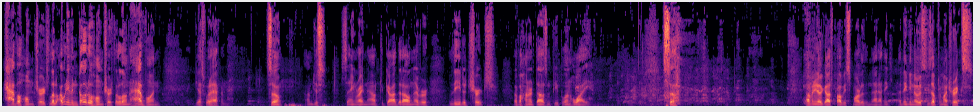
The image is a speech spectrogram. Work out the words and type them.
have a home church. Let, I wouldn't even go to a home church, let alone have one. Guess what happened? So I'm just saying right now to God that I'll never lead a church of 100,000 people in Hawaii. So. How many know God's probably smarter than that? I think, I think He knows He's up to my tricks.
